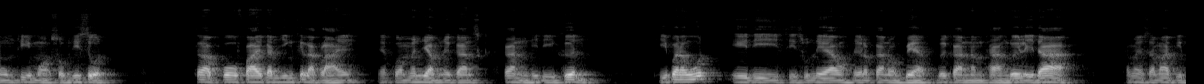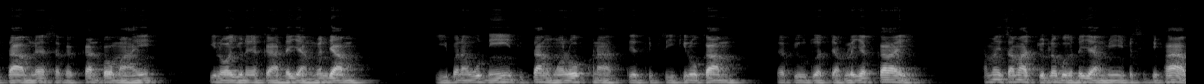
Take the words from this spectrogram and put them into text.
มุมที่เหมาะสมที่สุดสำหรับโปรไฟล์การยิงที่หลากหลายและความแม่นยำในการสกัดกั้นที่ดีขึ้น ขีปนาวุธ AD40L ได้รับการออกแบบด้วยการนำทางด้วยเรดาร์ทำให้สามารถติดตามและสกัดกั้นเป้าหมาย ที่ลอยอยู่ในอากาศได้อย่างแม่นยำขีปนาวุธนี้ติดตั้งหัวลบขนาด 74 กิโลกรัม และฟิวตรวจจับระยะใกล้ทำให้สามารถจุดระเบิดได้อย่างมีประสิทธิภาพ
